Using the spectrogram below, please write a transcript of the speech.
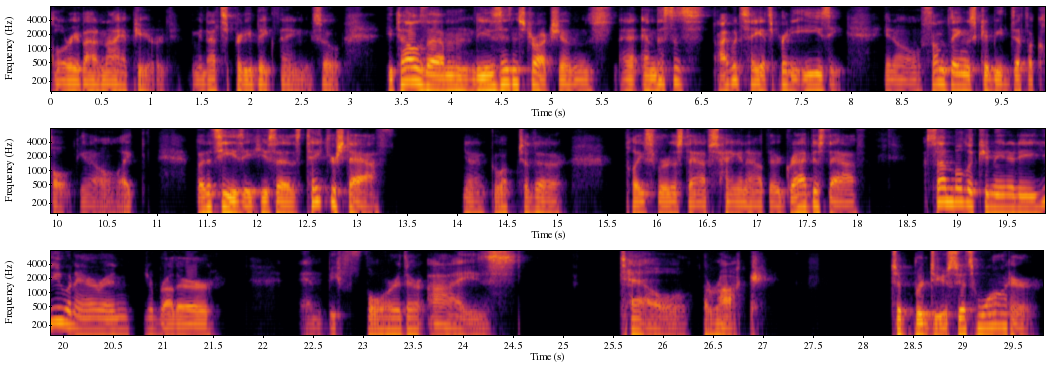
glory of Adonai appeared. I mean, that's a pretty big thing. So he tells them these instructions, and, this is, I would say it's pretty easy. You know, some things could be difficult, you know, like, but it's easy. He says, take your staff, you know, go up to the place where the staff's hanging out there, grab your staff, assemble the community, you and Aaron, your brother, and before their eyes, tell the rock to produce its water.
